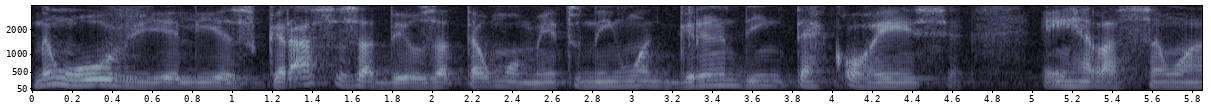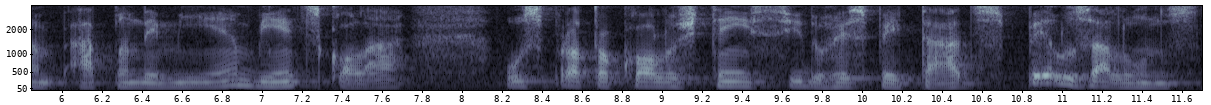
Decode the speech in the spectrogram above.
Não houve, Elias, graças a Deus, até o momento, nenhuma grande intercorrência em relação à, pandemia em ambiente escolar. Os protocolos têm sido respeitados pelos alunos,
